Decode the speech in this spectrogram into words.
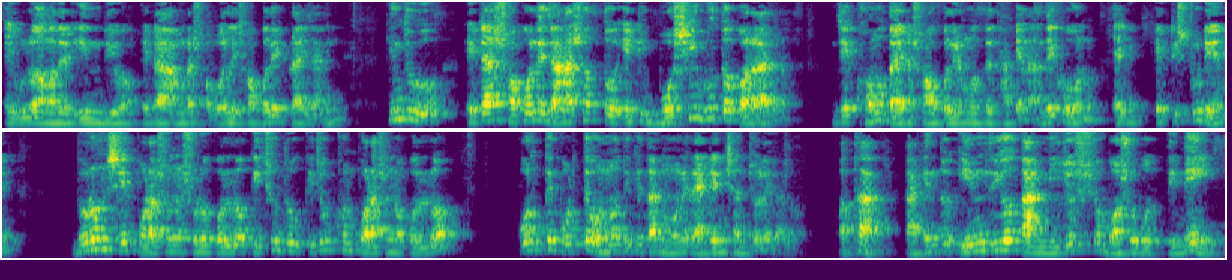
এগুলো আমাদের ইন্দ্রিয়, এটা আমরা সকলে সকলেই প্রায় জানি। কিন্তু এটা সকলে জানা সত্ত্বেও এটি বশীভূত করার যে ক্ষমতা এটা সকলের মধ্যে থাকে না। দেখুন, এক- একটি স্টুডেন্ট ধরুন সে পড়াশোনা শুরু করল, কিছু কিছুক্ষণ পড়াশোনা করল, পড়তে পড়তে অন্যদিকে তার মনের অ্যাটেনশন চলে গেল। অর্থাৎ তার কিন্তু ইন্দ্রিয় তার নিজস্ব বশবর্তী নেই।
